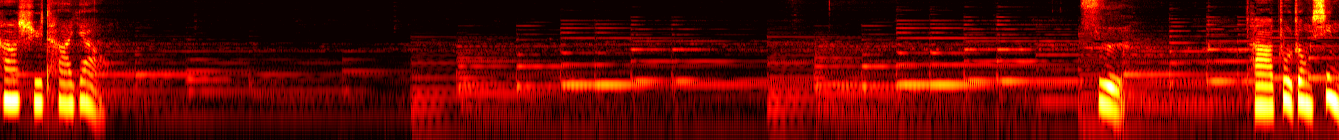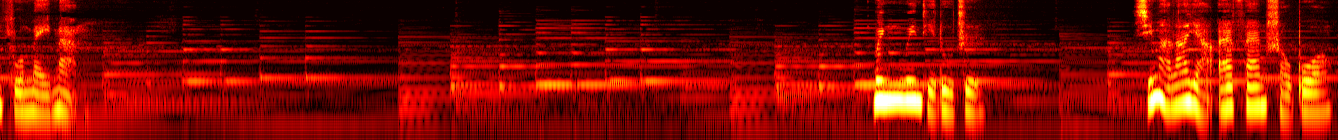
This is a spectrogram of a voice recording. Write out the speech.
他需他要。四，他注重幸福美满。Win Windy 录制，喜马拉雅 FM 首播。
